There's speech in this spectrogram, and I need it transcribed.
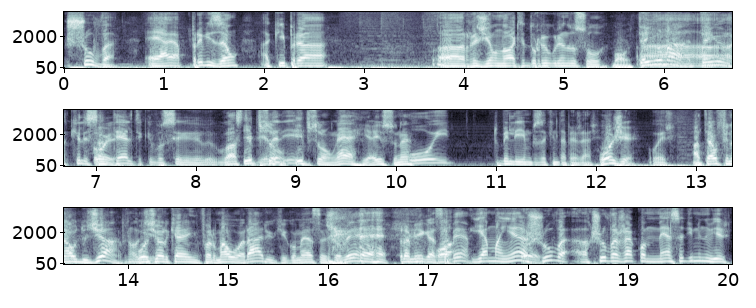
chuva. É a previsão aqui para a região norte do Rio Grande do Sul. Bom, tem uma- Ah, tem um- aquele Oi. satélite que você gosta Y, ali, YR, é isso, né? 8 milímetros aqui em Tapejara. Hoje? Hoje. Até o final do dia? final o dia. senhor quer informar o horário que começa a chover? Pra mim, quer Ó, saber? E amanhã a Oi. chuva, a chuva já começa a diminuir.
